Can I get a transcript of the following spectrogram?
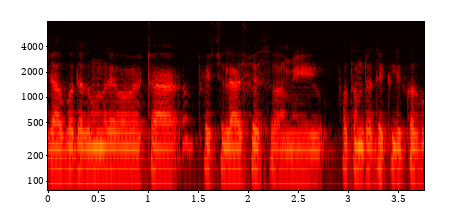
যাওয়ার পর দেখুন বন্ধুরা, এভাবে একটা পেজ চলে আসবে। সো আমি প্রথমটাতে ক্লিক করব।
